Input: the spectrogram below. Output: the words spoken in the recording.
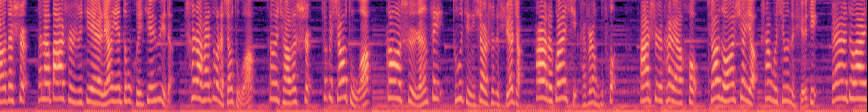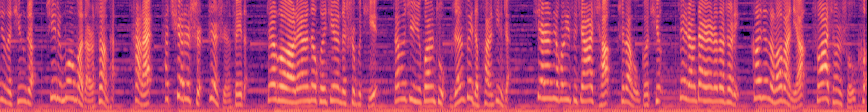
巧的是，那辆巴士是接梁延东回监狱的，车上还坐着小赌王。更巧的是，这个小赌王刚是任飞读警校时的学长，二人的关系还非常不错。巴士开远后，小赌王炫耀上过新闻的学弟，两人都安静的听着，心里默默打着算盘。看来他确实是认识任飞的。略过梁延东回监狱的事不提，咱们继续关注任飞的破案进展。现场最后一次见阿强是在某歌厅，队长带人来到这里，歌厅的老板娘说阿强是熟客，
